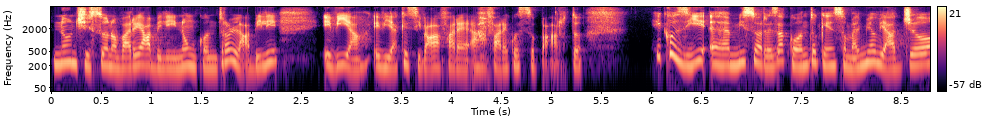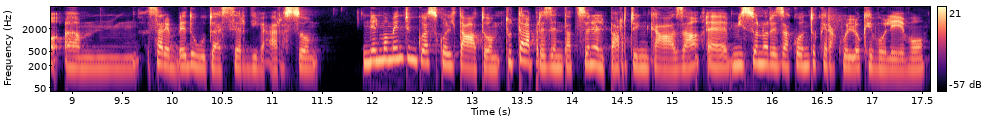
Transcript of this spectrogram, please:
non ci sono variabili non controllabili e via, e via che si va a fare, a fare questo parto. E così eh, mi sono resa conto che insomma il mio viaggio um, sarebbe dovuto essere diverso. Nel momento in cui ho ascoltato tutta la presentazione del parto in casa, eh, mi sono resa conto che era quello che volevo,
